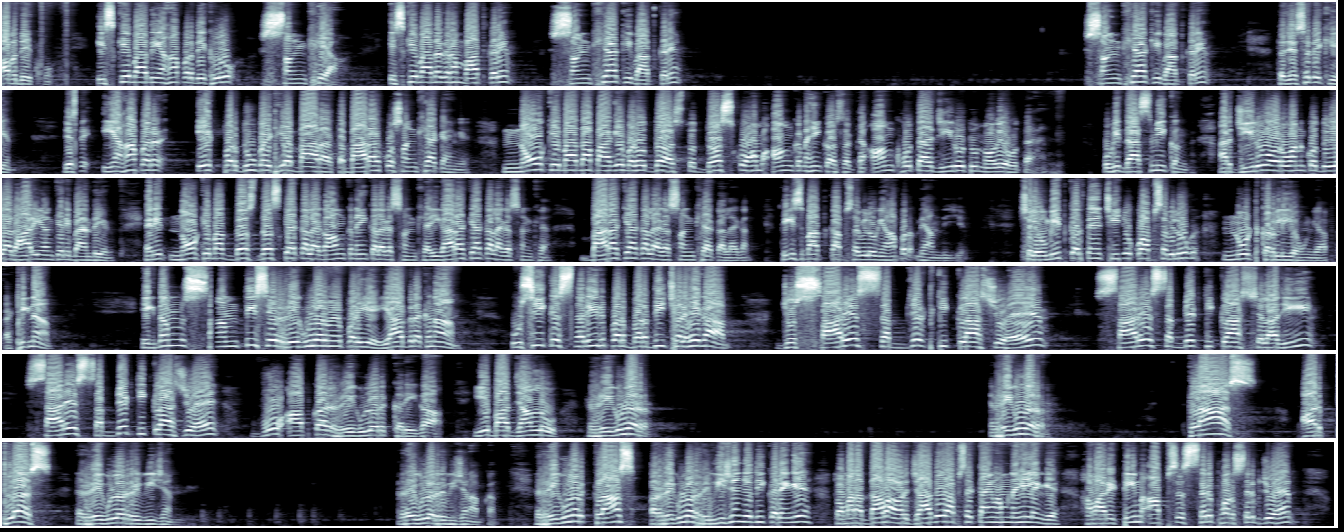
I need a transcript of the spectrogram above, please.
अब देखो, इसके बाद यहाँ पर देख लो, संख्या। इसके बाद अगर हम बात करें, संख्या की बात करें, संख्या की बात करें तो जैसे देखिए, जैसे यहाँ पर एक पर दो बैठ गया बारह तो बारह को संख्या कहेंगे। नौ के बाद आप आगे बढ़ो दस तो दस को हम अंक नहीं कर सकते। अंक होता है ज़ीरो टू नौवे होता है। वो भी दसवीं अंक। और ज़ीरो और वन को द्विआधारी अंक यानी अंक। यानी नौ के बाद दस दस क्या कहलाएगा? अंक नहीं कहलाएगा, संख्या। ग्यारह क्या कहलाएगा? संख्या। बारह क्या कहलाएगा? संख्या कहलाएगा। तो इस बात का आप सभी लोग यहाँ पर ध्यान दीजिए। चलिए, उम्मीद करते हैं चीज़ों को आप सभी लोग नोट कर लिए होंगे आपका। ठीक ना? एकदम शांति से रेगुलर में पढ़िए। याद रखना, उसी के शरीर पर वर्दी चढ़ेगा। जो सारे सब्जेक्ट की क्लास जो है, सारे सब्जेक्ट की क्लास चला जी, सारे सब्जेक्ट की क्लास जो है, वो आपका रेगुलर करेगा। ये बात जान लो रेगुलर रेगुलर क्लास और plus regular revision regular revision आपका। रेगुलर क्लास और रेगुलर रिवीजन यदि करेंगे तो हमारा दावा और ज़्यादा आपसे टाइम हम नहीं लेंगे। हमारी टीम आपसे सिर्फ़ और सिर्फ़ जो है,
